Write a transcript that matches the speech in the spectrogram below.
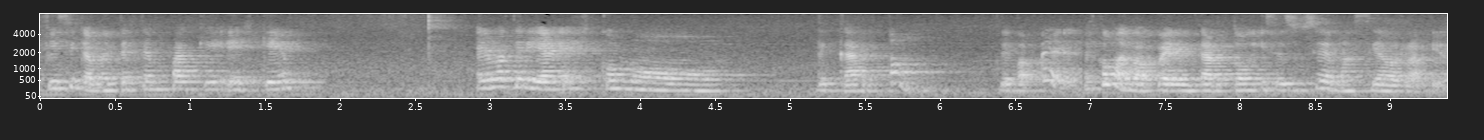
físicamente este empaque es que el material es como de cartón, de papel. Es como de papel, el cartón y se sucia demasiado rápido.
